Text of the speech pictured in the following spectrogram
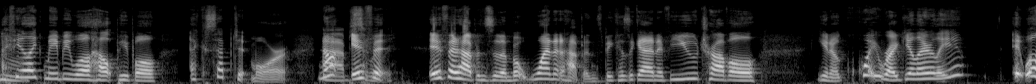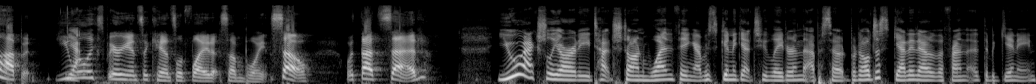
I feel like maybe will help people accept it more. Not if it if it happens to them, but when it happens. Because again, if you travel, you know, quite regularly, it will happen. You Yeah. will experience a canceled flight at some point. So, with that said, You actually already touched on one thing I was going to get to later in the episode, but I'll just get it out of the front at the beginning.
